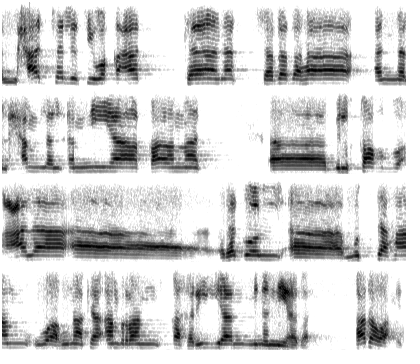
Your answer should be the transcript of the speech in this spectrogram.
الحادثة التي وقعت كانت سببها أن الحملة الأمنية قامت بالقبض على رجل متهم وهناك أمرا قهريا من النيابة هذا واحد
